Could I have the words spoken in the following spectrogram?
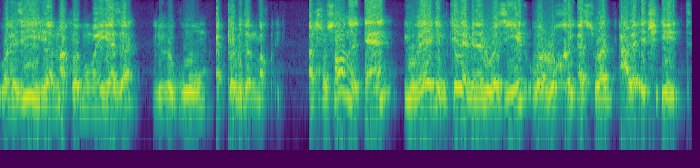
وهذه هي النقلة المميزة لهجوم الكبد المقلي الحصان الآن يهاجم كلا من الوزير والرخ الأسود على H8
